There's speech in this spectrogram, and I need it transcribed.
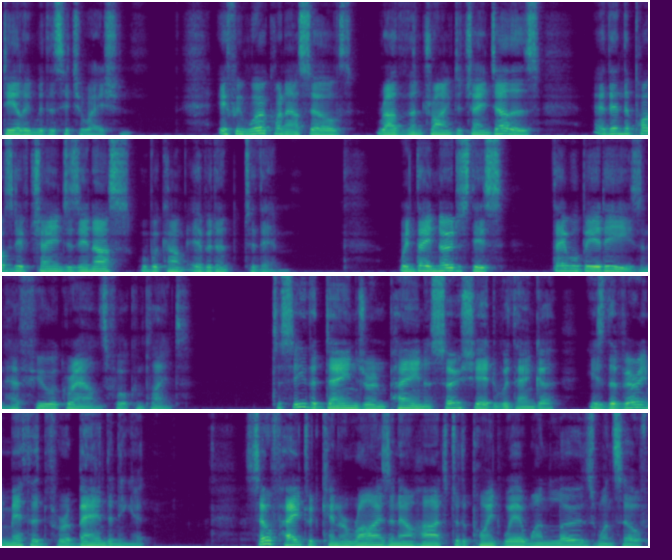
dealing with the situation. If we work on ourselves rather than trying to change others, then the positive changes in us will become evident to them. When they notice this, they will be at ease and have fewer grounds for complaint. To see the danger and pain associated with anger is the very method for abandoning it. Self hatred can arise in our hearts to the point where one loathes oneself,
